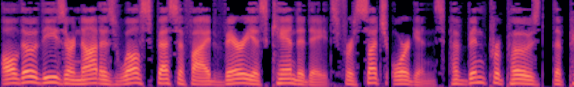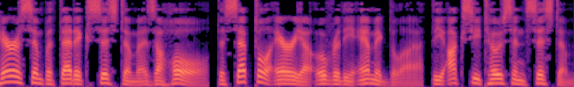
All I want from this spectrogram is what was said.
Although these are not as well specified various candidates for such organs have been proposed, the parasympathetic system as a whole, the septal area over the amygdala, the oxytocin system,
